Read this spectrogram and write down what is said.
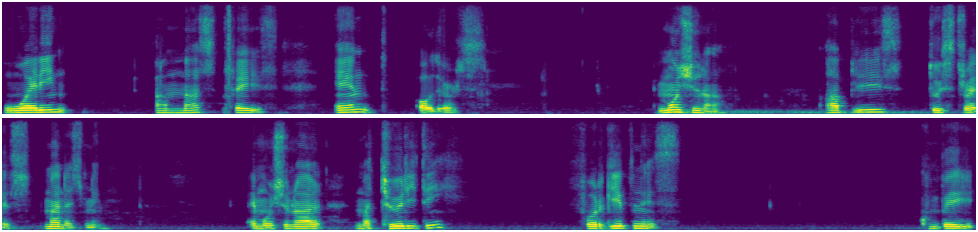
wearing a mask face, and others. Emotional applies to stress management, emotional maturity, forgiveness, compa-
